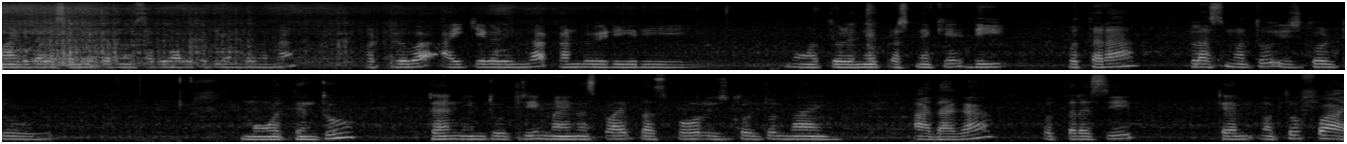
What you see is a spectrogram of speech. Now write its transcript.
ಮಾಡಿದಾಗ ಸಮೀಕರಣ ಸರಿಯಾಗುತ್ತದೆ ಎಂಬುದನ್ನು ಕೊಟ್ಟಿರುವ ಆಯ್ಕೆಗಳಿಂದ ಕಂಡುಹಿಡಿಯಿರಿ. ಮೂವತ್ತೇಳನೇ ಪ್ರಶ್ನೆಗೆ ಡಿ ಉತ್ತರ ಪ್ಲಸ್ ಮತ್ತು ಈಕ್ವಲ್ ಟು ಮೂವತ್ತೆಂಟು ten into three minus five plus four equal to nine ಆದಾಗ ಉತ್ತರ ಸಿ ಟೆನ್ ಮತ್ತು ಫೈ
